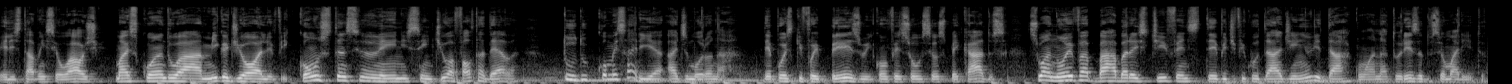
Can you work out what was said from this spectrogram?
ele estava em seu auge, mas quando a amiga de Olive, Constance Lane, sentiu a falta dela, tudo começaria a desmoronar. Depois que foi preso e confessou seus pecados, sua noiva Barbara Stephens teve dificuldade em lidar com a natureza do seu marido.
